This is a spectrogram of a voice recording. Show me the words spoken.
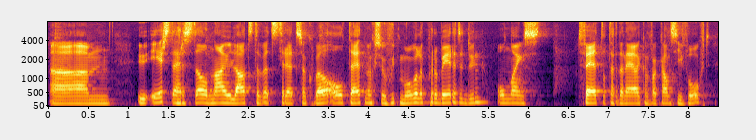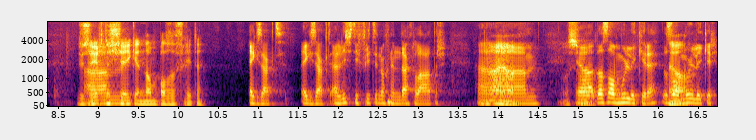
Ehm je eerste herstel na je laatste wedstrijd zou ik wel altijd nog zo goed mogelijk proberen te doen. Ondanks het feit dat er dan eigenlijk een vakantie volgt. dus eerst een ehm, shake en dan pas de fritten. Exact, exact. En liefst die frieten nog een dag later. Ah, ja. Dat is Ja, wel- dat is al moeilijker. Hè? Dat is Ja. al moeilijker.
